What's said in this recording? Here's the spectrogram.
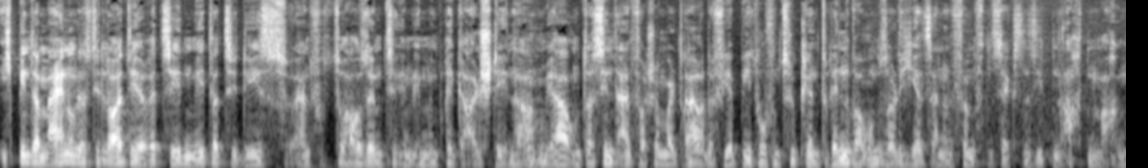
ich bin der Meinung, dass die Leute ihre 10 Meter CDs einfach zu Hause im, im, im Regal stehen haben, mhm. ja. Und da sind einfach schon mal drei oder vier Beethoven-Zyklen drin. Warum soll ich jetzt einen fünften, sechsten, siebten, achten machen?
